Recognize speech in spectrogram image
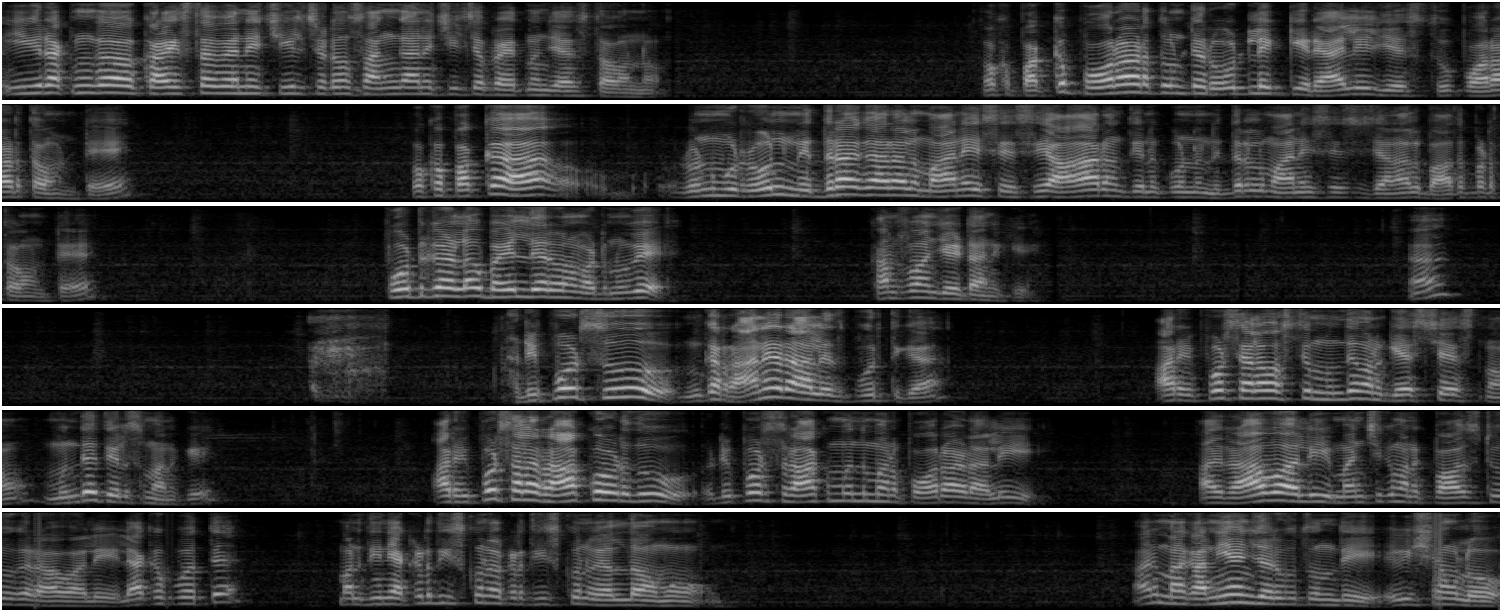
ఈ రకంగా క్రైస్తవ్యాన్ని చీల్చడం సంఘాన్ని చీల్చే ప్రయత్నం చేస్తూ ఉన్నాం. ఒక పక్క పోరాడుతుంటే రోడ్లు ఎక్కి ర్యాలీలు చేస్తూ పోరాడుతూ ఉంటే ఒక పక్క రెండు మూడు రోజులు నిద్రాగారాలు మానేసేసి ఆహారం తినకుండా నిద్రలు మానేసేసి జనాలు బాధపడుతూ ఉంటే పోటుగాళ్ళ బయలుదేరావన్నమాట నువ్వే కన్ఫర్మ్ చేయడానికి రిపోర్ట్స్ ఇంకా రానే రాలేదు పూర్తిగా. ఆ రిపోర్ట్స్ ఎలా వస్తే ముందే మనం గెస్ట్ చేస్తున్నాం. ముందే తెలుసు మనకి. ఆ రిపోర్ట్స్ అలా రాకూడదు. రిపోర్ట్స్ రాకముందు మనం పోరాడాలి. అది రావాలి మంచిగా మనకు పాజిటివ్గా రావాలి. లేకపోతే మనం దీన్ని ఎక్కడ తీసుకొని అక్కడ తీసుకొని వెళ్దాము అని మనకు అన్యాయం జరుగుతుంది ఈ విషయంలో.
